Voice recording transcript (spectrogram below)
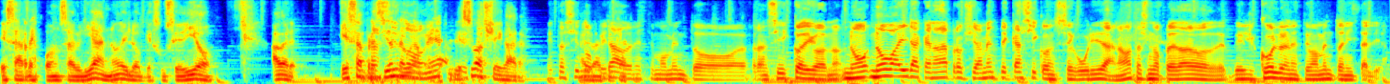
esa responsabilidad, ¿no? De lo que sucedió. A ver, esa presión de alguna manera empezó a llegar. Está siendo operado en este momento, Francisco. Digo, no, no, no va a ir a Canadá próximamente casi con seguridad, ¿no? Está siendo operado de- del colon en este momento en Italia.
